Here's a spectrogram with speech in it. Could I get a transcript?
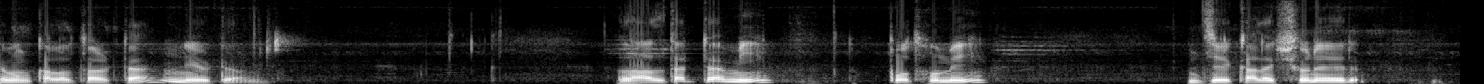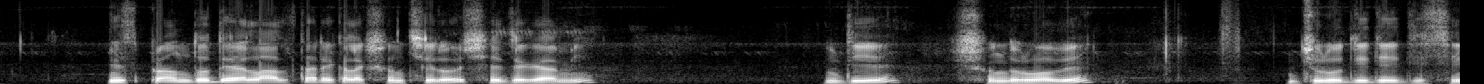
এবং কালো তারটা নিউটন লাল তারটা আমি প্রথমেই যে কালেকশনের নিজ প্রান্ত দেওয়া লাল তারের কালেকশন ছিল, সেই জায়গায় আমি দিয়ে সুন্দরভাবে জুড়ো দিয়ে দিয়ে দিছি।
